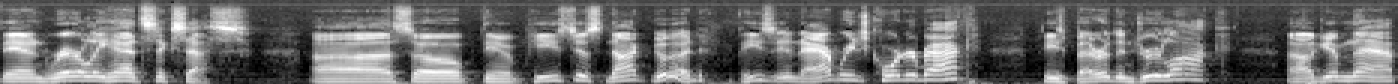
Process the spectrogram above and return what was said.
and rarely had success. Uh, so you know, he's just not good. He's an average quarterback. He's better than Drew Lock. I'll give them that,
